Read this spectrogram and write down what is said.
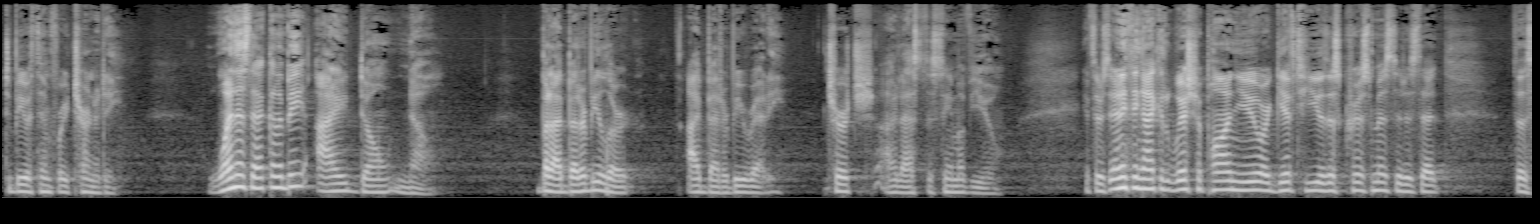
to be with Him for eternity. When is that going to be? I don't know. But I better be alert. I better be ready. Church, I'd ask the same of you. If there's anything I could wish upon you or give to you this Christmas, it is that the,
